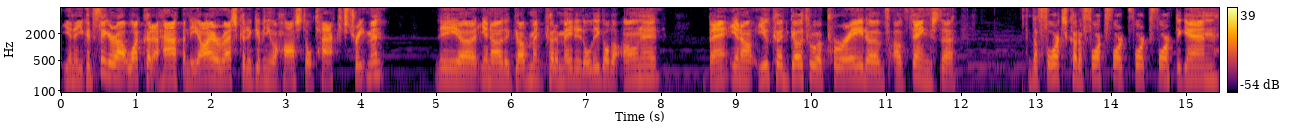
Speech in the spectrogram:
you know, you could figure out what could have happened. The IRS could have given you a hostile tax treatment. The, uh, you know, the government could have made it illegal to own it. Bank, you know, you could go through a parade of, of things. The, the forks could have forked, forked, forked, forked again.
